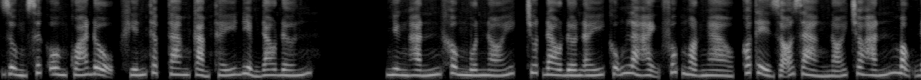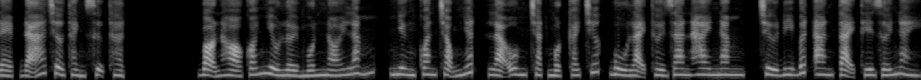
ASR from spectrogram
dùng sức ôm quá độ khiến thập tam cảm thấy điểm đau đớn. Nhưng hắn không muốn nói, chút đau đớn ấy cũng là hạnh phúc ngọt ngào, có thể rõ ràng nói cho hắn mộng đẹp đã trở thành sự thật. Bọn họ có nhiều lời muốn nói lắm, nhưng quan trọng nhất là ôm chặt một cái trước bù lại thời gian 2 năm, trừ đi bất an tại thế giới này.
